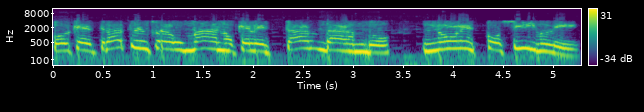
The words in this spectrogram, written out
porque el trato infrahumano que le están dando no es posible.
